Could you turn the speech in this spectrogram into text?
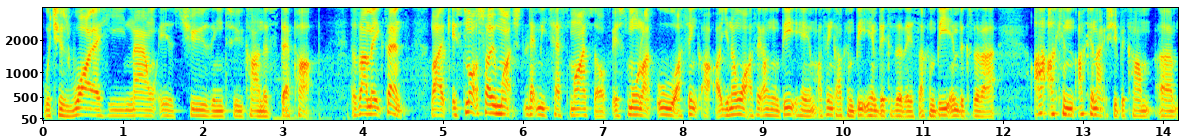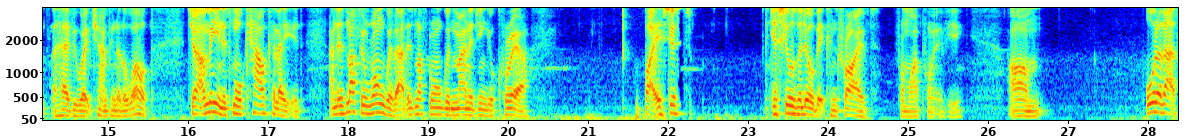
which is why he now is choosing to kind of step up. Does that make sense? Like, it's not so much let me test myself. It's more like, oh, I think, uh, you know what? I think I can beat him. I think I can beat him because of this. I can beat him because of that. I, I can, I can actually become um, a heavyweight champion of the world. Do you know what I mean? It's more calculated, and there's nothing wrong with that. There's nothing wrong with managing your career, but it's just, just feels a little bit contrived from my point of view. Um, all of that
